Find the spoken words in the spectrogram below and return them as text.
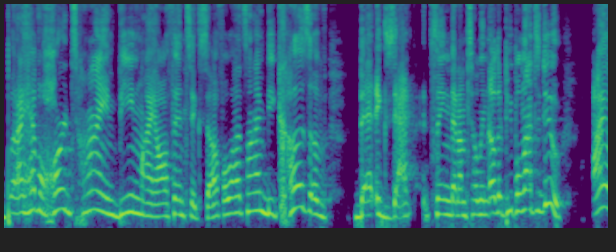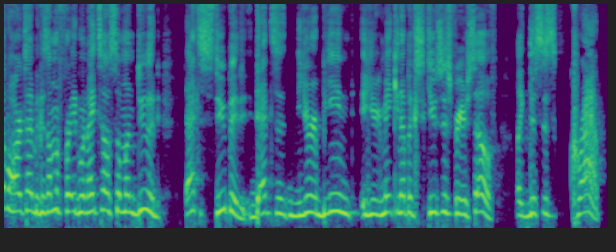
But I have a hard time being my authentic self a lot of time because of that exact thing that I'm telling other people not to do. I have a hard time because I'm afraid when I tell someone, dude, that's stupid. That's you're being you're making up excuses for yourself. Like this is crap.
